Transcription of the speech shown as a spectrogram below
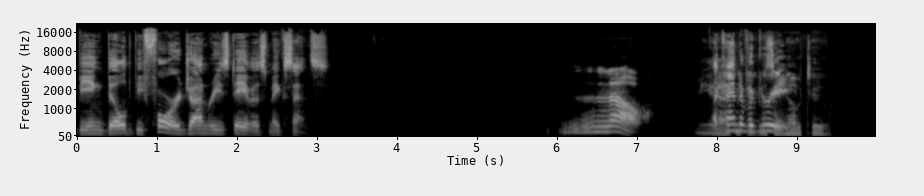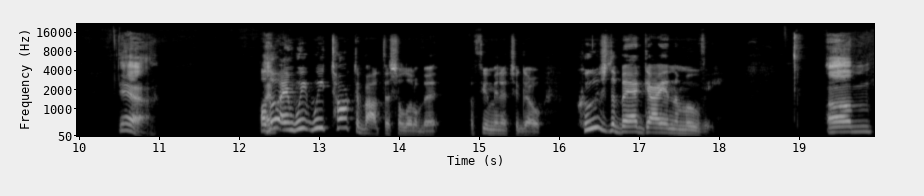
being billed before John Rhys-Davies make sense? No. Yeah, kind of I'm agree. No, too. Yeah. Although, and we we talked about this a little bit a few minutes ago. Who's the bad guy in the movie? Um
